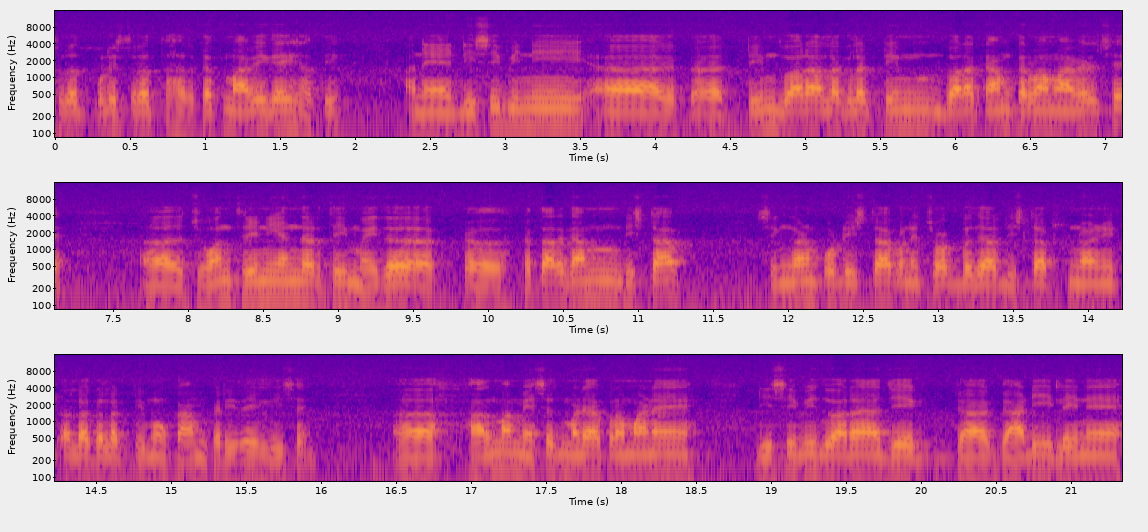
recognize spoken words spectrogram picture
સુરત પોલીસ તરત હરકતમાં આવી ગઈ હતી. અને ડીસીબીની ટીમ દ્વારા, અલગ અલગ ટીમ દ્વારા કામ કરવામાં આવેલ છે. ઝોન થ્રીની અંદરથી મૈદ કતારગામ ડિસ્ટાફ, સિંગણપુર ડિસ્ટાફ અને ચોક બજાર ડિસ્ટાફની અલગ અલગ ટીમો કામ કરી રહેલી છે. હાલમાં મેસેજ મળ્યા પ્રમાણે ડીસીબી દ્વારા જે ગાડી લઈને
